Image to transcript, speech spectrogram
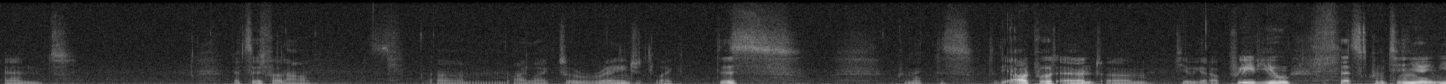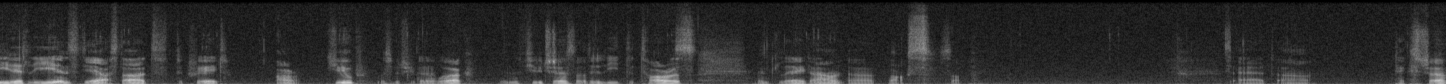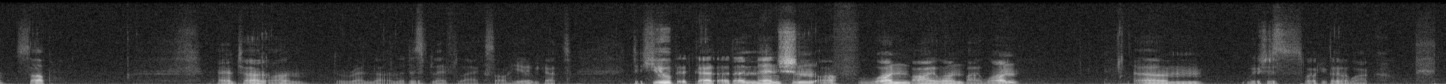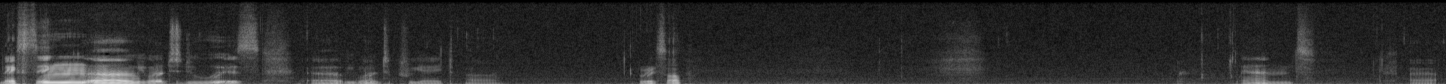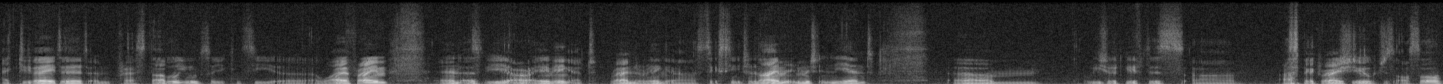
and that's it for now. Um, I like to arrange it like this, connect this to the output and um, here we got our preview. Let's continue immediately and start to create our cube with which we're going to work in the future. So delete the torus and lay down a box SOP. Let's add a texture SOP and turn on the render and the display flag. So here we got the cube, it got a dimension of 1 by 1 by 1, um, which is what we're going to work. Next thing uh, we wanted to do is uh, we wanted to create a grid SOP. And uh, activate and press W so you can see uh, a wireframe. And as we are aiming at rendering a 16 to 9 image in the end um, we should give this uh, aspect ratio which is also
